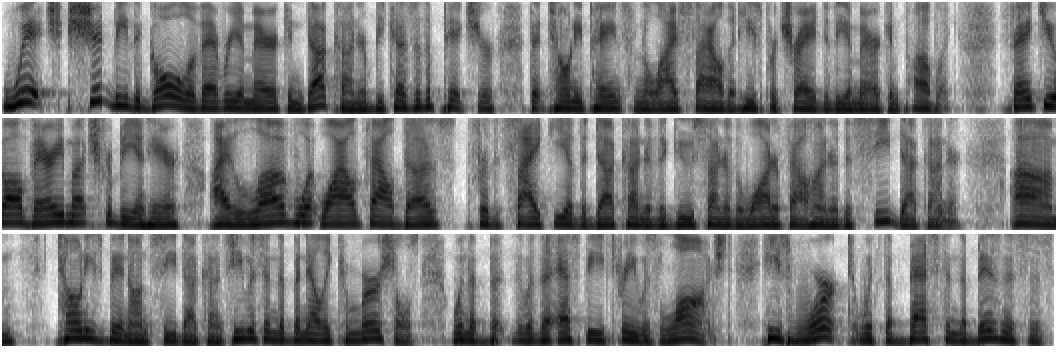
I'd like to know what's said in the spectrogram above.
which should be the goal of every American duck hunter because of the picture that Tony paints and the lifestyle that he's portrayed to the American public. Thank you all very much for being here. I love what Wildfowl does for the psyche of the duck hunter, the goose hunter, the waterfowl hunter, the sea duck hunter. Um, Tony's been on sea duck hunts. He was in the Benelli commercials when the when the SB3 was launched. He's worked with the best in the businesses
